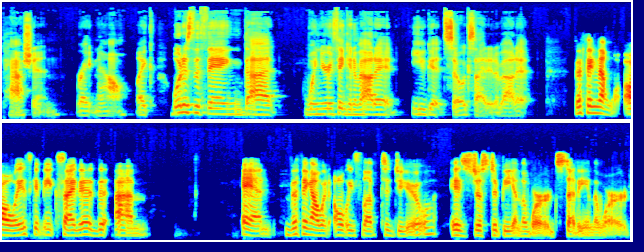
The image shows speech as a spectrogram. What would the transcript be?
passion right now? Like, what is the thing that when you're thinking about it, you get so excited about it? The thing that will always get me excited, um, and the thing I would always love to do is just to be in the Word, studying the Word.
